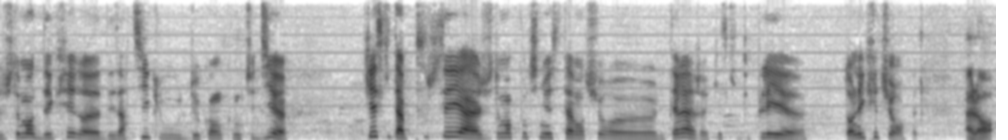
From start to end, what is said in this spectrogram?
justement, d'écrire des articles ou de, comme, comme tu dis, qu'est-ce qui t'a poussé à justement continuer cette aventure littéraire? Qu'est-ce qui te plaît dans l'écriture, en fait? Alors,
